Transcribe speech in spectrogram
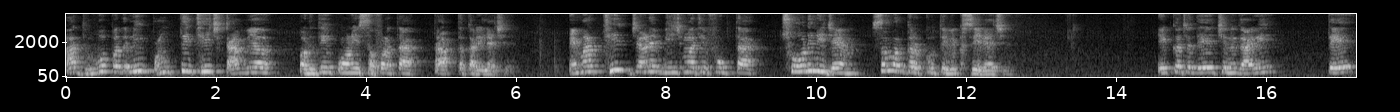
આ ધ્રુવપદની પંક્તિથી જ કાવ્ય અડધી પોણી સફળતા પ્રાપ્ત કરી લે છે. એમાંથી જ જાણે બીજમાંથી ફૂટતા છોડની જેમ સમગ્ર કૃતિ વિકસી રહે છે. એક જ દેહ ચિનગારી તે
